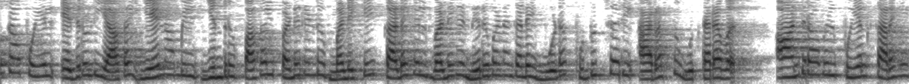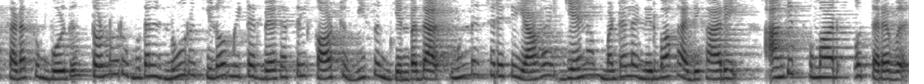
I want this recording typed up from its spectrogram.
புயல் எதிரொலியாக ஏனாமில் இன்று பகல் பனிரெண்டு மணிக்கு கடைகள் வணிக நிறுவனங்களை மூட புதுச்சேரி அரசு உத்தரவு. ஆந்திராவில் புயல் கரையை கடக்கும்போது தொண்ணூறு முதல் நூறு கிலோமீட்டர் வேகத்தில் காற்று வீசும் என்பதால் முன்னெச்சரிக்கையாக ஏனாம் மண்டல நிர்வாக அதிகாரி அங்கித் குமார் உத்தரவு.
